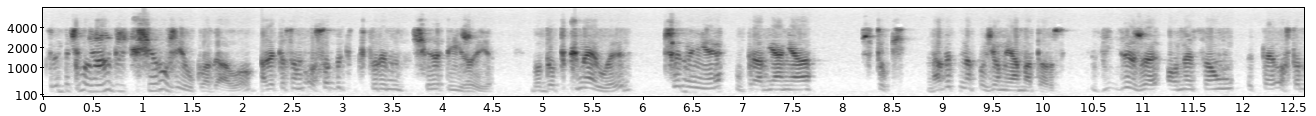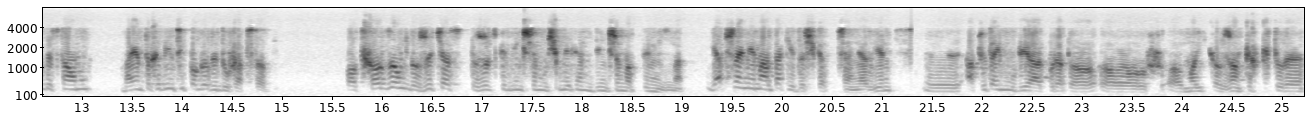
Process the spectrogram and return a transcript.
którym być może w życiu się różnie układało, ale to są osoby, którym się lepiej żyje, bo dotknęły czynnie uprawiania sztuki, nawet na poziomie amatorskim. Widzę, że one są, te osoby są, mają trochę więcej pogody ducha w sobie. Podchodzą do życia z troszeczkę większym uśmiechem, większym optymizmem. Ja przynajmniej mam takie doświadczenia, więc, yy, a tutaj mówię akurat o, o, o moich koleżankach, które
